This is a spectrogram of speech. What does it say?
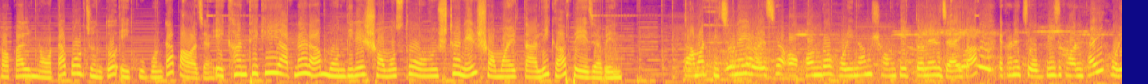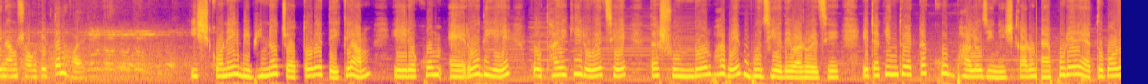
সকাল নটা পর্যন্ত এই কুপনটা পাওয়া যায়। এখান থেকেই আপনারা মন্দিরের সমস্ত অনুষ্ঠানের সময়ের তালিকা পেয়ে যাবেন। আমার পিছনেই রয়েছে অখণ্ড হরিনাম সংকীর্তনের জায়গা। এখানে চব্বিশ ঘন্টাই হরিনাম সংকীর্তন হয়। ইস্কনের বিভিন্ন চত্বরে দেখলাম এইরকম অ্যারো দিয়ে কোথায় কি রয়েছে তা সুন্দরভাবে বুঝিয়ে দেওয়া রয়েছে। এটা কিন্তু একটা খুব ভালো জিনিস, কারণ ম্যাপুরের এত বড়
